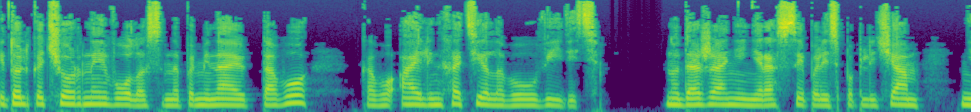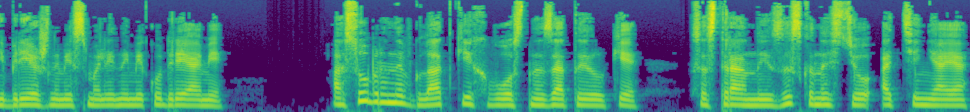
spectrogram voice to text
и только черные волосы напоминают того, кого Айлин хотела бы увидеть. Но даже они не рассыпались по плечам небрежными смоляными кудрями, а собраны в гладкий хвост на затылке, со странной изысканностью оттеняя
